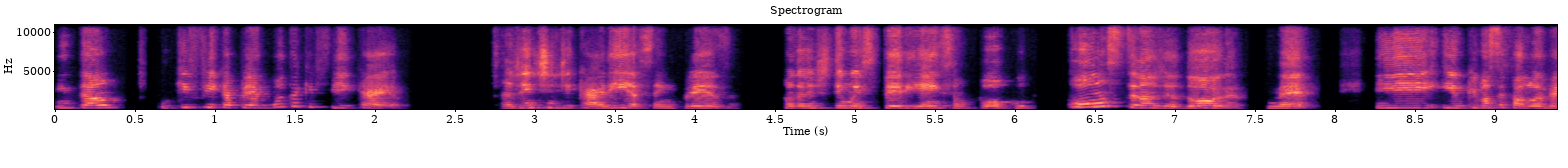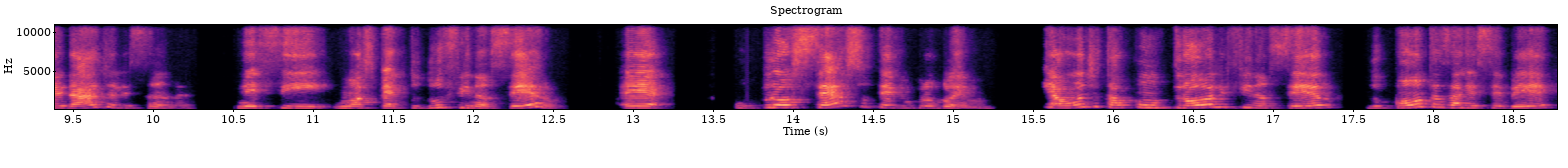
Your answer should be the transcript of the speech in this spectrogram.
Então, o que fica, a pergunta que fica é: a gente indicaria essa empresa quando a gente tem uma experiência um pouco constrangedora, né? E, e o que você falou é verdade, Alessandra, nesse no aspecto do financeiro, é o processo teve um problema, que é onde está o controle financeiro do contas a receber,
